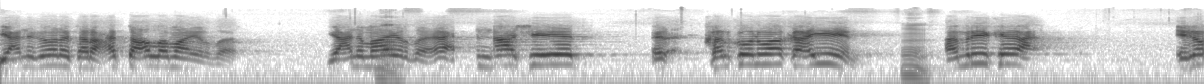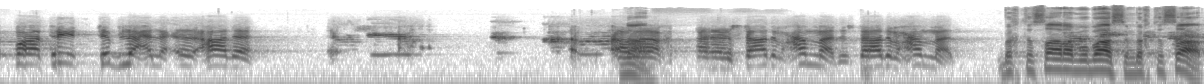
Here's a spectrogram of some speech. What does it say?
يعني ذولا ترى حتى الله ما يرضى. يعني ما نعم. يرضى. إحنا الناشد خلينا نكون واقعيين. مم. أمريكا إذا ما تريد تبلع هذا. نعم. أستاذ محمد أستاذ محمد. باختصار أبو باسم باختصار.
